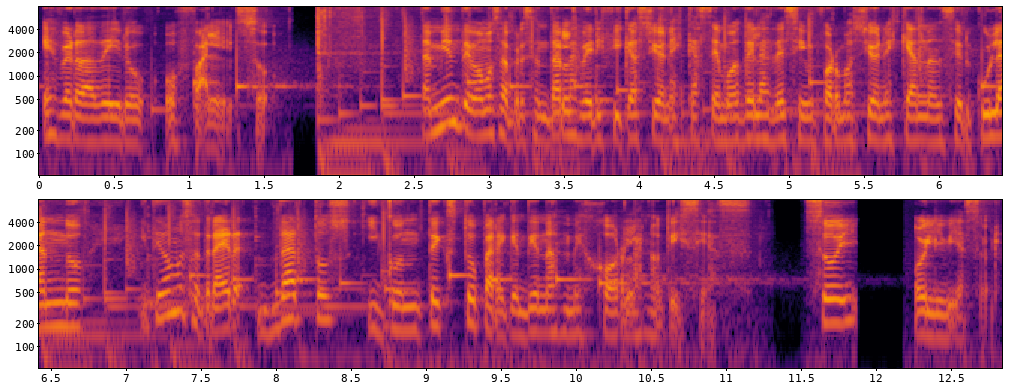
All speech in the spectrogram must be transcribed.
es verdadero o falso. También te vamos a presentar las verificaciones que hacemos de las desinformaciones que andan circulando y te vamos a traer datos y contexto para que entiendas mejor las noticias. Soy Olivia Sor.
